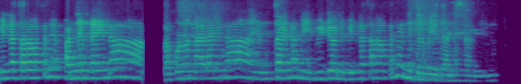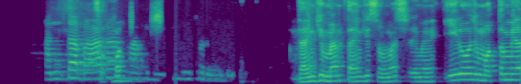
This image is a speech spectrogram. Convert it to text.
విన్న తర్వాతనే 12 అయినా, 11:30 అయినా, ఎంతైనా మీ వీడియోని విన్న తర్వాతనే నిద్రపోయేదాన్ని సార్ నేను. అంత బాగా. Thank you ma'am. Thank you so much. ఈ రోజు మొత్తం మీద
